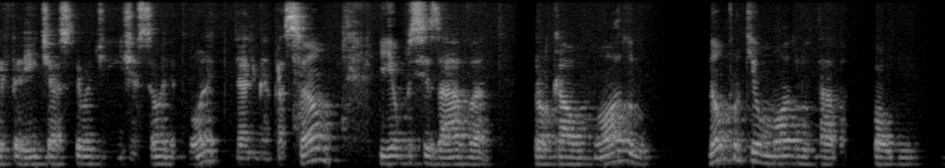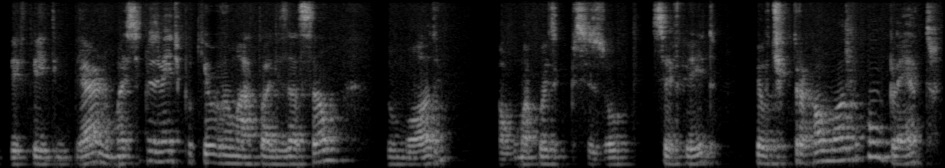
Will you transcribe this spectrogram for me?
referente ao sistema de injeção eletrônica, de alimentação, e eu precisava trocar o módulo, não porque o módulo estava com algum defeito interno, mas simplesmente porque houve uma atualização do módulo, alguma coisa que precisou ser feito, eu tive que trocar o módulo completo.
